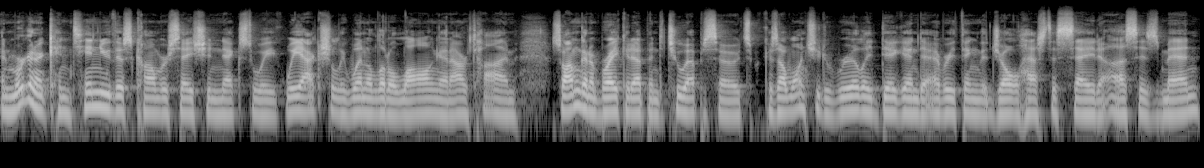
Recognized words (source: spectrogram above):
And we're going to continue this conversation next week. We actually went a little long in our time. So I'm going to break it up into two episodes because I want you to really dig into everything that Joel has to say to us as men.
